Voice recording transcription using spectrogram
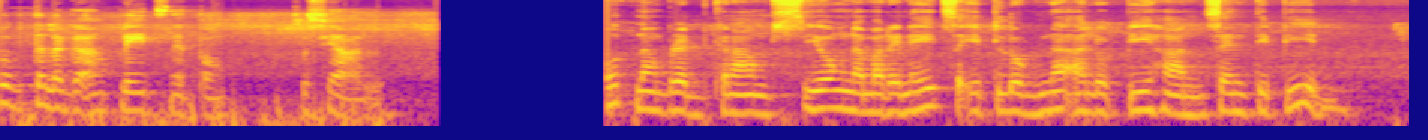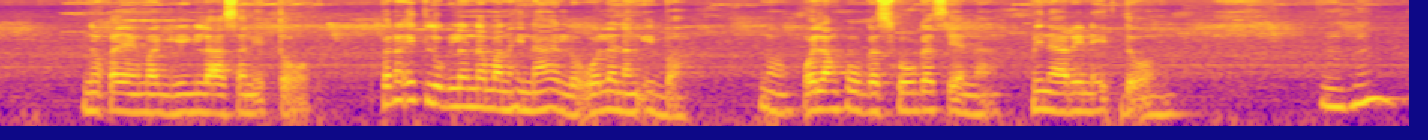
Hug talaga ang plates nito. Sosyal. Note ng breadcrumbs yung na-marinate sa itlog na alupihan centipede. No kayang magiging lasa nito? Parang itlog lang naman hinalo wala nang iba. No walang hugas-hugas yan na minarinate doon. Mhm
